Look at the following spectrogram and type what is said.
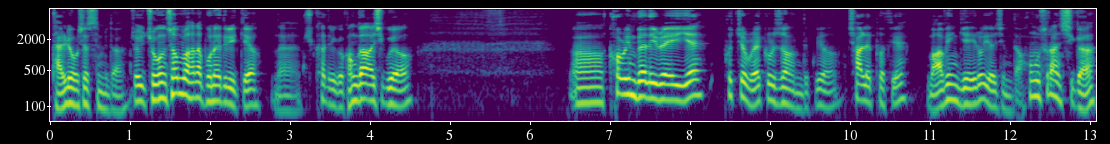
달려오셨습니다. 저희 좋은 선물 하나 보내드릴게요. 네, 축하드리고 건강하시고요. 어, 코린 벨리 레이의 Put Your Records On 듣고요. 찰리 퍼스의 마빈 게이로 이어집니다. 홍수란 씨가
